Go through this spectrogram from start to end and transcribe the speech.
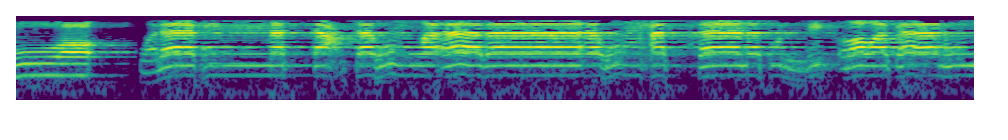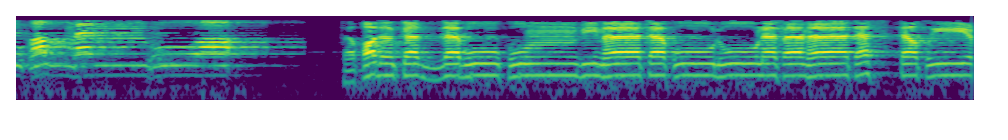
بورا ولكن متعتهم وآباءهم فقد كذبوكم بما تقولون فما تستطيعون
